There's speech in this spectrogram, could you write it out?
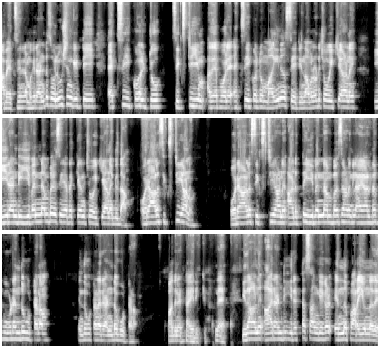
അപ്പൊ എക്സിന് നമുക്ക് രണ്ട് സൊല്യൂഷൻ കിട്ടി. എക്സ് ഈക്വൽ ടു സിക്സ്റ്റിയും അതേപോലെ X equal to minus eighteen നമ്മളോട് ചോദിക്കുകയാണ് ഈ രണ്ട് ഈവൻ നമ്പേഴ്സ് ഏതൊക്കെയാണെന്ന് ചോദിക്കുകയാണെങ്കിൽ ഇതാ ഒരാൾ സിക്സ്റ്റി ആണ്. ഒരാൾ സിക്സ്റ്റി ആണ്. അടുത്ത ഈവൻ നമ്പേഴ്സ് ആണെങ്കിൽ അയാളുടെ കൂടെ എന്ത് കൂട്ടണം? എന്ത് കൂട്ടണം? രണ്ട് കൂട്ടണം. പതിനെട്ടായിരിക്കും അല്ലെ? ഇതാണ് ആ രണ്ട് ഇരട്ട സംഖ്യകൾ എന്ന് പറയുന്നത്.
